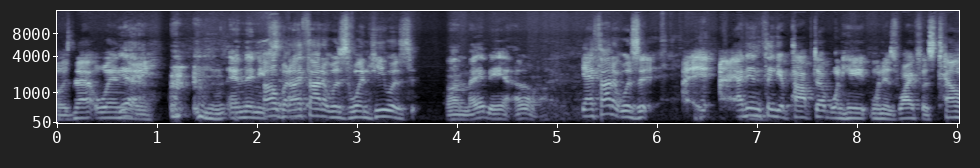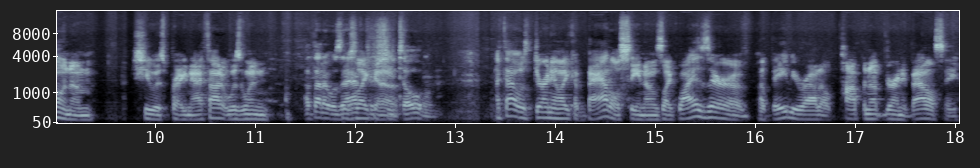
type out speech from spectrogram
Yeah. is that when Yeah. they? and then you. Oh, but I thought it was when he was. well, maybe I don't know. Yeah, I thought it was. I, I didn't think it popped up when he when his wife was telling him she was pregnant. I thought it was when I thought it was It was after like she a- told him. I thought it was during like a battle scene. I was like, why is there a, a baby rattle popping up during a battle scene?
